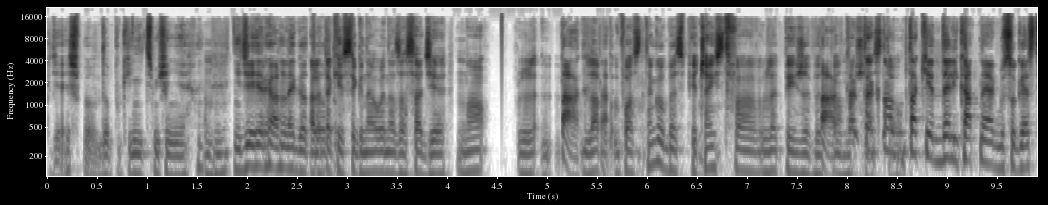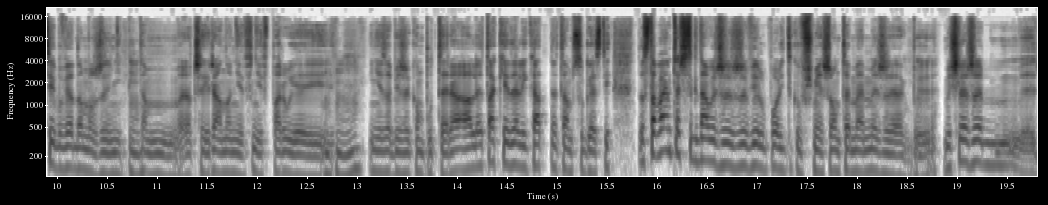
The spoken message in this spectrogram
gdzieś, bo dopóki nic mi się nie, Mhm. nie dzieje realnego, to... Ale takie sygnały na zasadzie, no, le, Tak, dla tak. własnego bezpieczeństwa lepiej, żeby Tak, pan tak, tak, przestał. no, takie delikatne jakby sugestie, bo wiadomo, że nikt mi tam raczej rano nie, nie wparuje i, Mhm. i nie zabierze komputera, ale takie delikatne tam sugestie. Dostawałem też sygnały, że, że wielu polityków śmieszą te memy, że jakby... Myślę, że mm,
